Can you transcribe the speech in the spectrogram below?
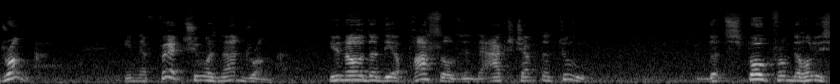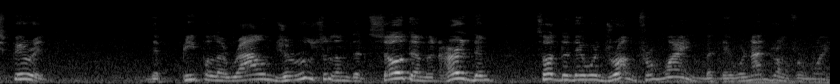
drunk. In effect, she was not drunk. You know that the apostles in the Acts chapter 2 that spoke from the Holy Spirit, the people around Jerusalem that saw them and heard them thought that they were drunk from wine, but they were not drunk from wine.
